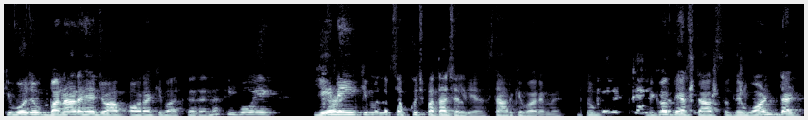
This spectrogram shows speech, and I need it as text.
कि वो जो बना रहे जो आप और की बात कर रहे हैं ना कि वो एक ये Correct. नहीं कि मतलब सब कुछ पता चल गया स्टार के बारे में। तो because they are stars they want that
